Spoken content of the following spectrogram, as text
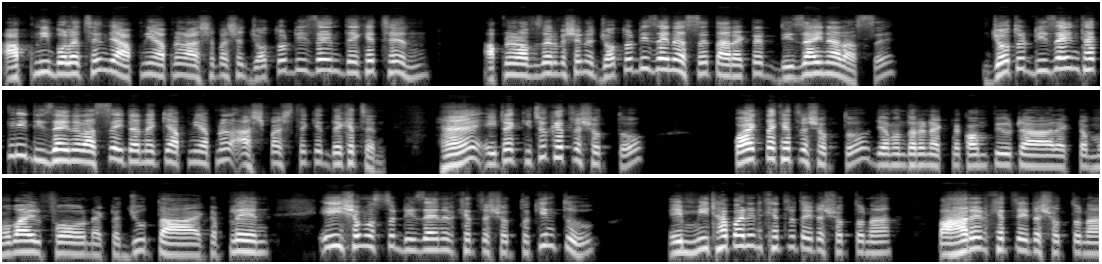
আপনি বলেছেন যে আপনি আপনার আশেপাশে যত ডিজাইন দেখেছেন, আপনার অবজারভেশন যত ডিজাইন আছে তার একটা ডিজাইনার আছে। যত ডিজাইন থাকলেই ডিজাইনার আছে এটা নাকি আপনি আপনার আশপাশ থেকে দেখেছেন। হ্যাঁ, এটা কিছু ক্ষেত্রে সত্য। কয়েকটা ক্ষেত্রে সত্য। যেমন ধরেন একটা কম্পিউটার, একটা মোবাইল ফোন, একটা জুতা, একটা প্লেন এই সমস্ত ডিজাইনের ক্ষেত্রে সত্য। কিন্তু এই মিঠা পানির ক্ষেত্রে তো এটা সত্য না। পাহাড়ের ক্ষেত্রে এটা সত্য না।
